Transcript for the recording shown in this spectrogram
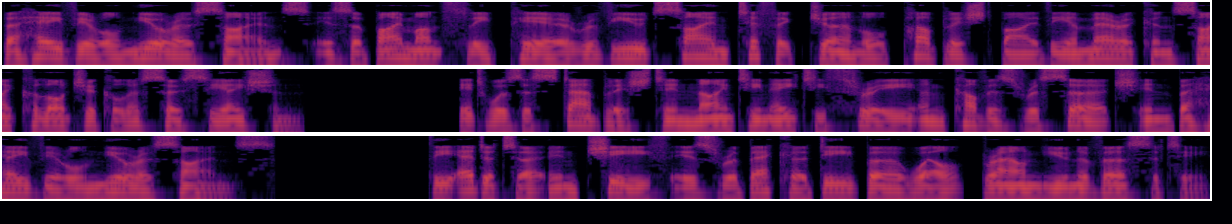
Behavioral Neuroscience is a bimonthly peer-reviewed scientific journal published by the American Psychological Association. It was established in 1983 and covers research in behavioral neuroscience. The editor-in-chief is Rebecca D. Burwell, Brown University.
